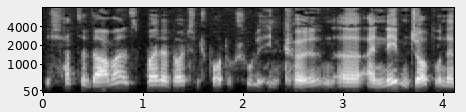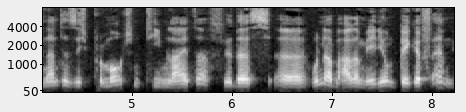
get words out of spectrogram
Ich hatte damals bei der Deutschen Sporthochschule in Köln äh, einen Nebenjob und er nannte sich Promotion Teamleiter für das äh, wunderbare Medium Big FM.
